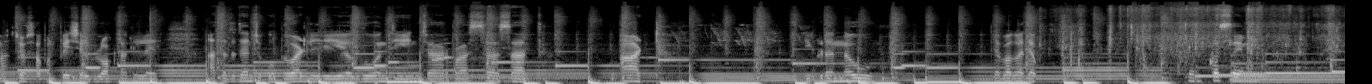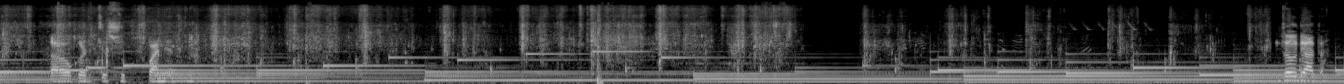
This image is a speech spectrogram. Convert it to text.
मागच्या वेळेस आपण स्पेशल ब्लॉक टाकलेला आहे आता तर त्यांची खोपी वाढलेली एक दोन तीन चार पाच सहा सात आठ इकडं नऊ. ते बघा त्या तर कसं आहे मग गावाकडचं सुख पाण्यात जाऊ द्या आता.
